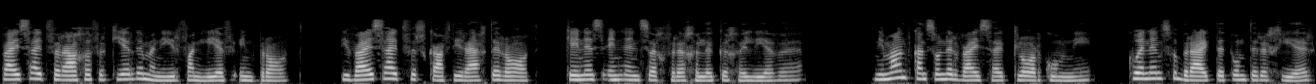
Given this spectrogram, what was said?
Wijsheid verraag een verkeerde manier van leef en praat. Die wijsheid verskaft die rechte raad, kennis en inzicht voor een gelukkige leven. Niemand kan zonder wijsheid klaarkom nie. Konings gebruik dit om te regeer,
